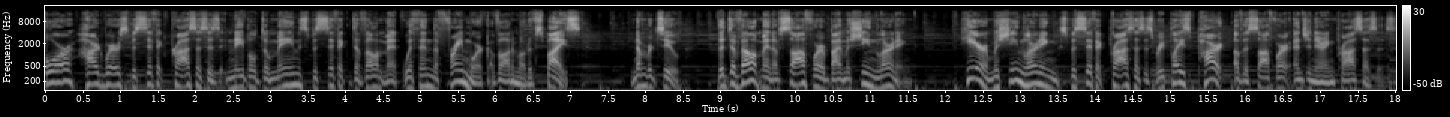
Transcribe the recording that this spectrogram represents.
Four hardware specific processes enable domain specific development within the framework of Automotive SPICE. Number two, the development of software by machine learning. Here, machine learning specific processes replace part of the software engineering processes.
